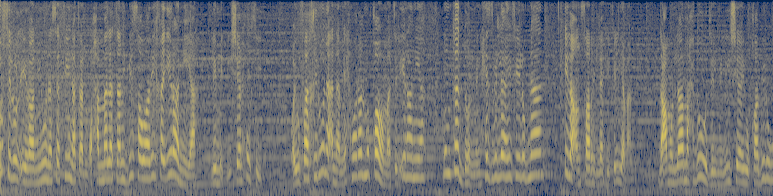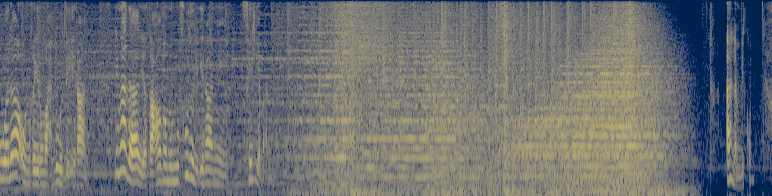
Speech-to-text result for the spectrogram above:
يرسل الإيرانيون سفينة محملة بصواريخ إيرانية لميليشيا الحوثي. ويفاخرون أن محور المقاومة الإيرانية ممتد من حزب الله في لبنان إلى أنصار الله في اليمن. دعم لا محدود للميليشيا يقابله ولاء غير محدود لإيران. لماذا يتعاظم النفوذ الإيراني في اليمن؟ أهلا بكم.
